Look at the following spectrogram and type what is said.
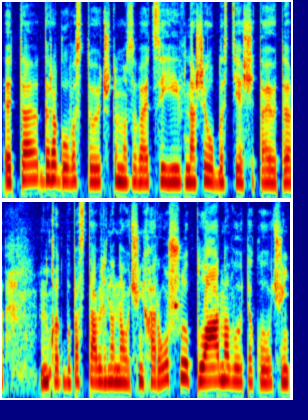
Это дорогого стоит, что называется. И в нашей области, я считаю, это ну, как бы поставлено на очень хорошую, плановую, такую очень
